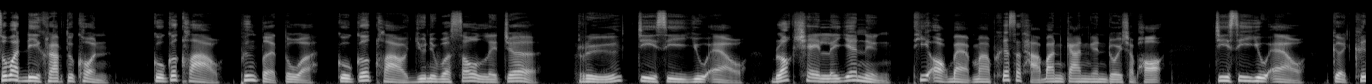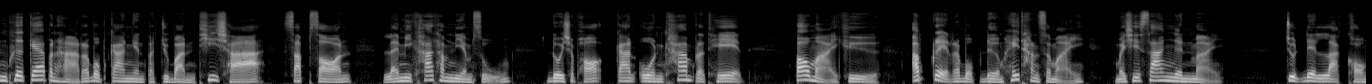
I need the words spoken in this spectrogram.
สวัสดีครับทุกคน Google Cloud เพิ่งเปิดตัว Google Cloud Universal Ledger หรือ GCUL Blockchain Layer 1 ที่ออกแบบมาเพื่อสถาบันการเงินโดยเฉพาะ GCUL เกิดขึ้นเพื่อแก้ปัญหาระบบการเงินปัจจุบันที่ช้า ซับซ้อน และมีค่าธรรมเนียมสูง โดยเฉพาะการโอนข้ามประเทศ เป้าหมายคือ อัปเกรดระบบเดิมให้ทันสมัย ไม่ใช่สร้างเงินใหม่ จุดเด่นหลักของ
